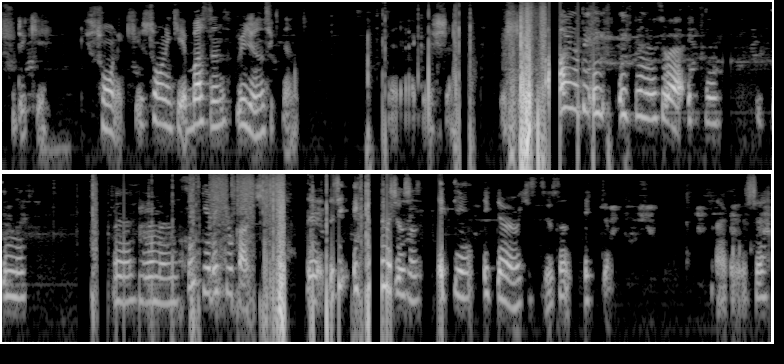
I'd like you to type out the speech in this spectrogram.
Şuradaki sonraki sonraki basın videonun yüklenin. Evet arkadaşlar. İşte ayrıntı ek, eklemesi veya ekle, eklemesi gerek yok arkadaşlar. E, şey, eklemek istiyorsanız ekleyin, eklememek istiyorsanız ekleyin. Arkadaşlar.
